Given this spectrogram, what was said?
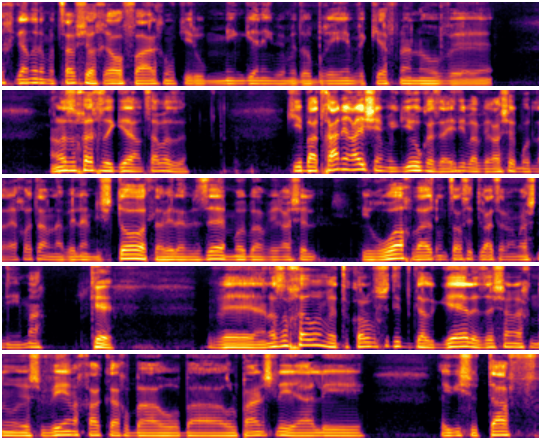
איך הגענו למצב שאחרי ההופעה אנחנו כאילו mingling ומדברים, וכיף לנו, ו... אני לא זוכר איך זה הגיע למצב הזה. כי בהתחלה נראה לי שהם הגיעו כזה, הייתי באווירה של מאוד לארח אותם, להביא להם לשתות, להביא להם זה, מאוד באווירה של אירוח, ואז נוצר סיטואציה ממש נעימה. כן. ואני לא זוכר באמת, הכל פשוט התגלגל לזה שאנחנו יושבים אחר כך בא, באולפן שלי, היה לי, הייתי שותף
